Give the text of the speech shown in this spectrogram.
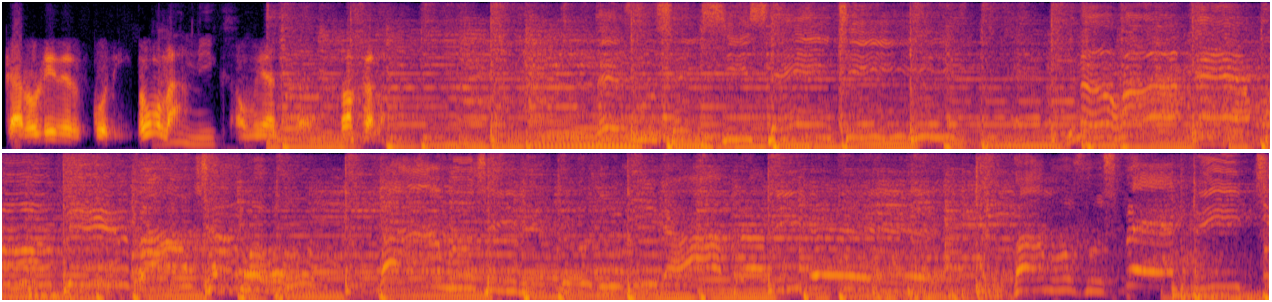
Carolina Ercolim. Vamos lá. Aumenta. Toca lá. Deus nos permite.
